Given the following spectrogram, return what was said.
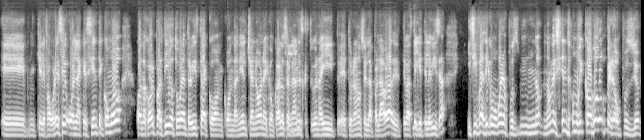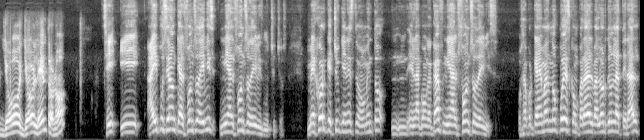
que le favorece o en la que se siente cómodo. Cuando acabó el partido, tuve una entrevista con, con Daniel Chanona y con Carlos Hernández, que estuvieron ahí turnándose la palabra de Tebasteque y Televisa. Y sí fue así como, bueno, pues no, no me siento muy cómodo, pero pues yo, yo, yo le entro, ¿no? Sí, y ahí pusieron que Alfonso Davis, ni Alfonso Davis, muchachos. Mejor que Chucky en este momento mm, en la CONCACAF, ni Alfonso Davis. O sea, porque además no puedes comparar el valor de un lateral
